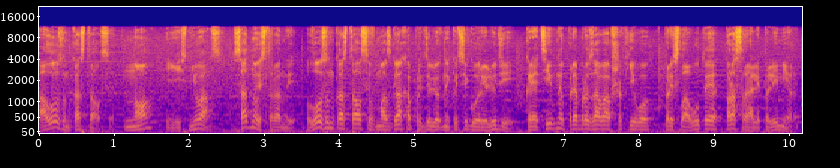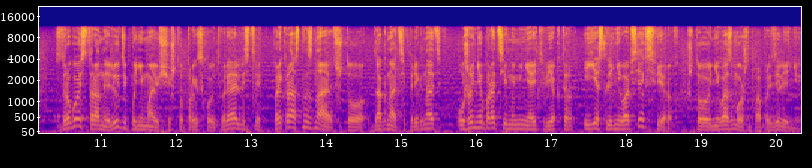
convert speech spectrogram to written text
а лозунг остался. Но есть нюанс. С одной стороны, лозунг остался в мозгах определенной категории людей, креативно преобразовавших его в пресловутые «просрали полимеры». С другой стороны, люди, понимающие, что происходит в реальности, прекрасно знают, что догнать и перегнать уже необратимо меняет вектор, и если не во всех сферах, что невозможно по определению,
